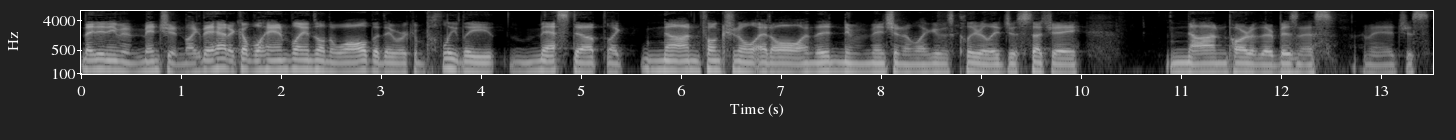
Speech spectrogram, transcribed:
they didn't even mention like they had a couple hand planes on the wall, but they were completely messed up, like non-functional at all, and they didn't even mention them. Like it was clearly just such a non part of their business. I mean, it just,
